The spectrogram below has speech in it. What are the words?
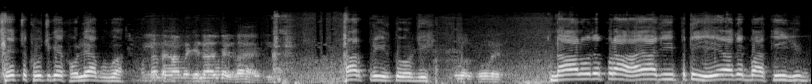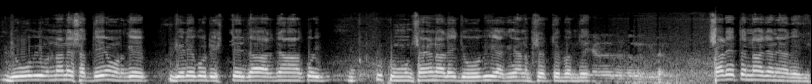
ਖਿੱਚ ਖੁੱਚ ਕੇ ਖੋਲਿਆ ਬੂਆ ਕੀ ਨਾਮ ਜਿਹਨਾਂ ਨਾਲ ਝਗੜਾ ਹੈ ਜੀ ਹਰਪ੍ਰੀਤ ਕੌਰ ਜੀ। ਹੋਰ ਕੌਣ ਹੈ? ਨਾਲ ਉਹਦੇ ਭਰਾ ਆ ਜੀ ਭਤੀਏ ਆ ਤੇ ਬਾਕੀ ਜੋ ਵੀ ਉਹਨਾਂ ਨੇ ਸੱਦੇ ਹੋਣਗੇ ਜਿਹੜੇ ਕੋਈ ਰਿਸ਼ਤੇਦਾਰ ਜਾਂ ਕੋਈ ਕੂਨ ਸਹਿਣ ਵਾਲੇ ਜੋ ਵੀ ਹੈਗੇ ਅਣਪਛਾਤੇ ਬੰਦੇ। ਸਾਢੇ ਤਿੰਨਾਂ ਜਣਿਆਂ ਦੇ ਜੀ।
